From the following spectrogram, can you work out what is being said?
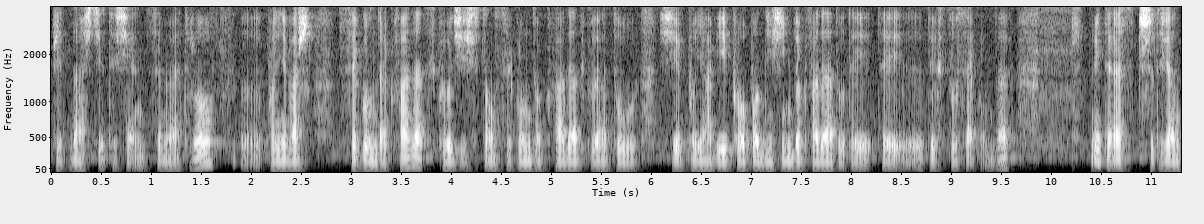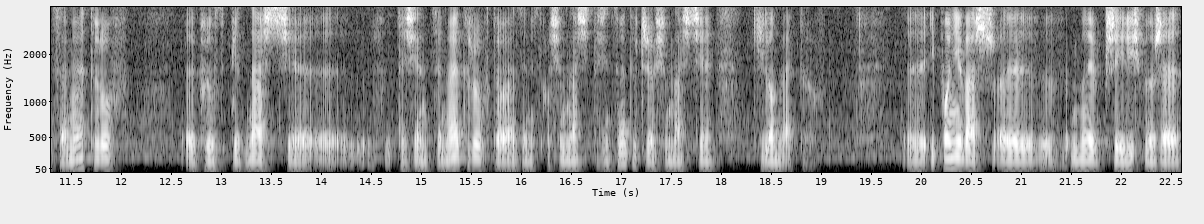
15 tysięcy metrów, y, ponieważ sekunda kwadrat skróci się z tą sekundą kwadrat, która tu się pojawi po podniesieniu do kwadratu tej, tej, tych 100 sekund. Tak? No i teraz 3000 metrów y, plus 15 tysięcy metrów, to razem jest 18 tysięcy metrów, czyli 18 kilometrów. Y, I ponieważ y, my przyjęliśmy, że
